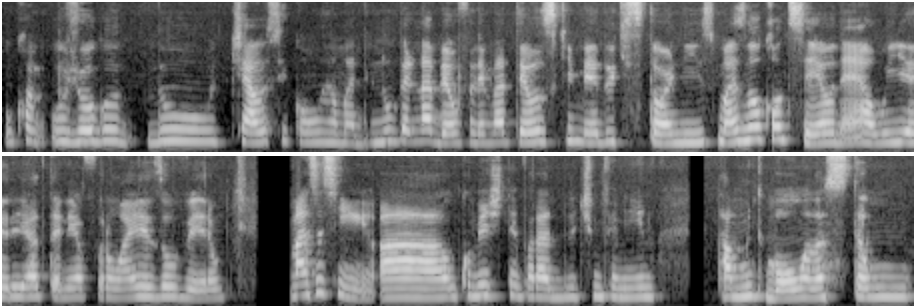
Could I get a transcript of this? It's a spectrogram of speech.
o, o jogo do Chelsea com o Real Madrid no Bernabéu. Eu falei, Matheus, que medo que se torne isso. Mas não aconteceu, né? A Weir e a Atenea foram lá e resolveram. Mas assim, a- o começo de temporada do time feminino tá muito bom. Elas estão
